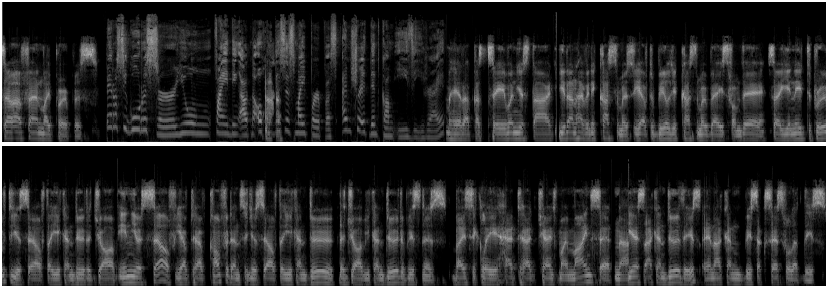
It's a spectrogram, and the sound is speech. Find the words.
So I found my purpose. Pero siguro sir, yung finding out na okay, ah. this is my purpose. I'm sure it didn't come easy, right? Mahirap kasi when you start, you don't have any customers. You have to build your customer base from there. So you need to prove to yourself that you can do the job. In yourself, you have to have confidence in yourself that you can do the job, you can do the business. Basically, had to had change my mindset. Now, yes, I can do this and I can be successful at this.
